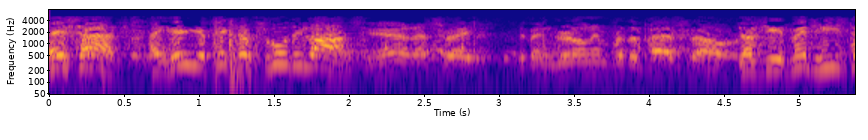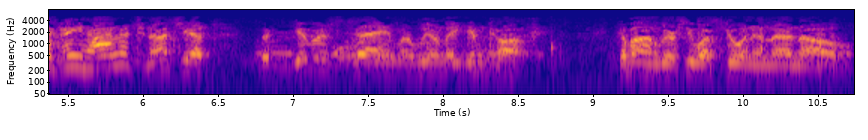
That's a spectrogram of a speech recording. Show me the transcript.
Hey, Sarge, I hear you picked up Smoothie Lawrence. Yeah, that's right. They've been grilling him for the past hour. Does he admit he's the Green Hornet? Not yet, but give us time and we'll make him talk. Come on, we'll see what's doing in there now.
